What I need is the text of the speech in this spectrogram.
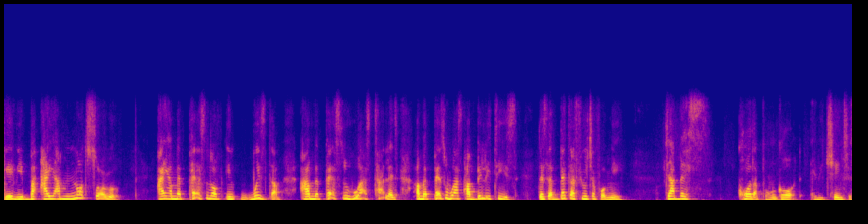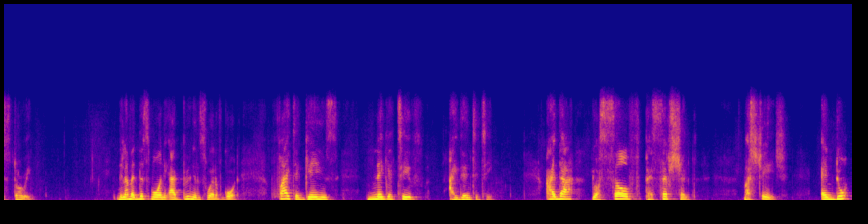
gave me, but I am not sorrow. I am a person of wisdom. I'm a person who has talents. I'm a person who has abilities. There's a better future for me. Jabez called upon God and he changed his story. Beloved, this morning I bring you this word of God. Fight against negative identity. Either your self perception must change, and don't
